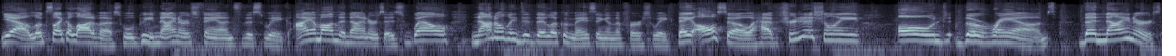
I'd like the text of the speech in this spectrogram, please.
Yeah, looks like a lot of us will be Niners fans this week. I am on the Niners as well. Not only did they look amazing in the first week, they also have traditionally owned the Rams. The Niners,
